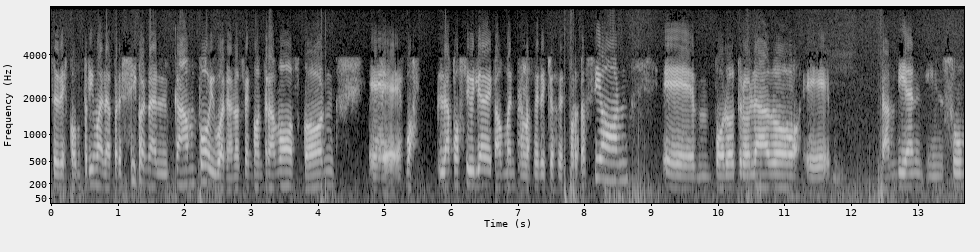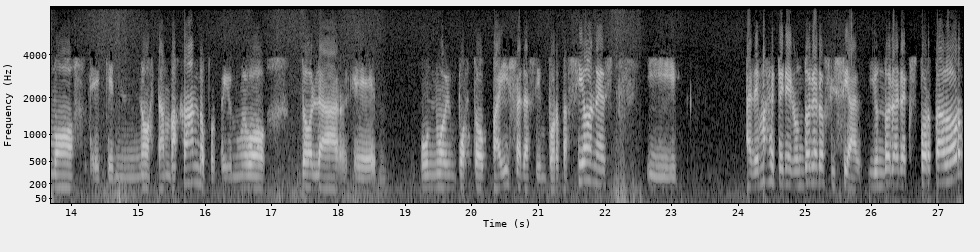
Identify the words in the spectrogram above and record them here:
se descomprima la presión al campo y, bueno, nos encontramos con, eh, la posibilidad de que aumenten los derechos de exportación, eh, por otro lado, eh, también insumos eh, que no están bajando porque hay un nuevo dólar, un nuevo impuesto país a las importaciones y además de tener un dólar oficial y un dólar exportador,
